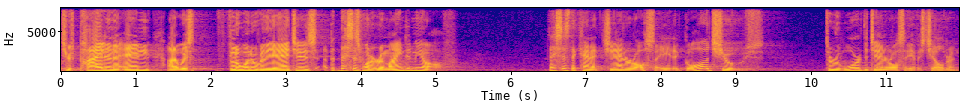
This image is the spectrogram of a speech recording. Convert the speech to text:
she was piling it in, and it was flowing over the edges. But this is what it reminded me of. This is the kind of generosity that God shows to reward the generosity of his children.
